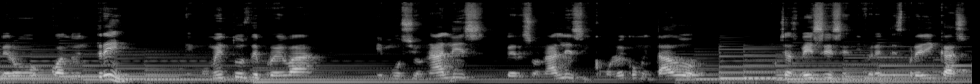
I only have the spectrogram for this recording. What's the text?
Pero cuando entré en momentos de prueba emocionales, personales y como lo he comentado muchas veces en diferentes prédicas,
